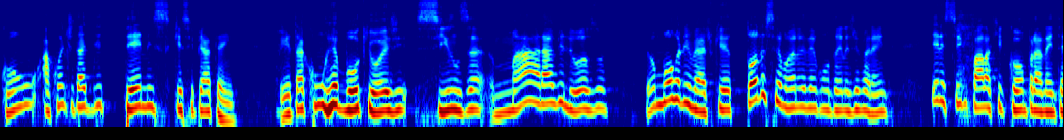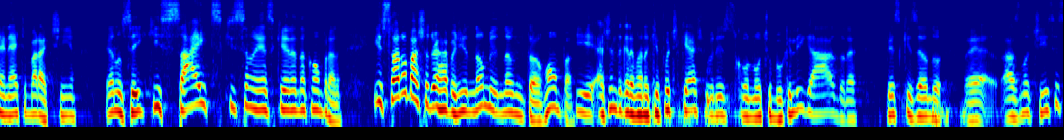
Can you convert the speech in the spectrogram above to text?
com a quantidade de tênis que esse piá tem. Ele tá com um reboque hoje, cinza, maravilhoso. Eu morro de inveja, porque toda semana ele vem com um tênis diferente. E ele sempre fala que compra na internet baratinho. Eu não sei que sites que são esses que ele anda comprando. E só no bastidor rapidinho, não me, não me interrompa, que a gente tá gravando aqui podcast, o Vinícius com o notebook ligado, né? Pesquisando é, as notícias.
